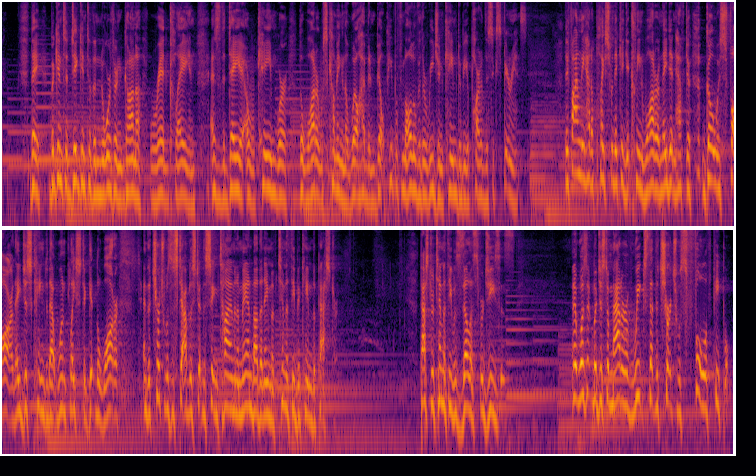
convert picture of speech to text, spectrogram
They began to dig into the northern Ghana red clay. And as the day came where the water was coming and the well had been built, people from all over the region came to be a part of this experience. They finally had a place where they could get clean water and they didn't have to go as far. They just came to that one place to get the water. And the church was established at the same time, and a man by the name of Timothy became the pastor. Pastor Timothy was zealous for Jesus. And it wasn't but just a matter of weeks that the church was full of people.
